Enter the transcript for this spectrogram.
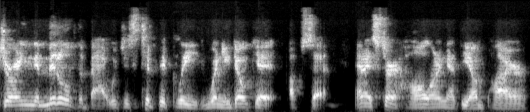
during the middle of the bat, which is typically when you don't get upset. And I started hollering at the umpire.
